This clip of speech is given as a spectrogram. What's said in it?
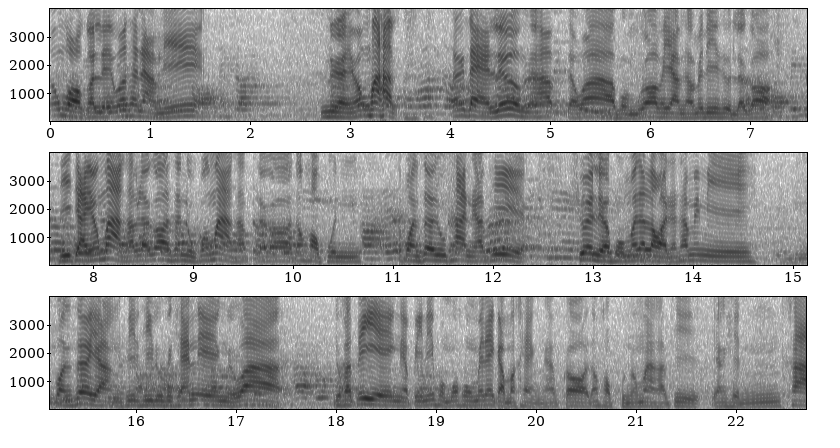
ต้องบอกกันเลยว่าสนามนี้เหนื่อยมากๆ ตั้งแต่เริ่มนะครับ แต่ว่าผมก็พยายามทำให้ดีสุด แล้วก็ดีใจมากๆครับ แล้วก็สนุกมากๆครับ แล้วก็ต้องขอบคุณสปอนเซอร์ทุกท่านครับที่ช่วยเหลือผมมาตลอดนะถ้าไม่มีสปอนเซอร์อย่าง PT Lubricant เอง หรือว่า Ducati เองเนี่ยปีนี้ผมก็คงไม่ได้กลับมาแข่งนะครับ ก็ต้องขอบคุณมากๆครับที่ยังเห็นค่า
